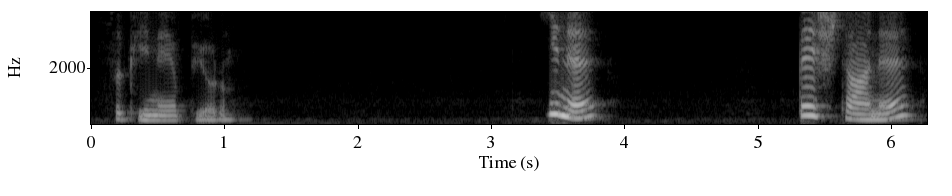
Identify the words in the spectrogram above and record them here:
sık iğne yapıyorum. Yine 5 tane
